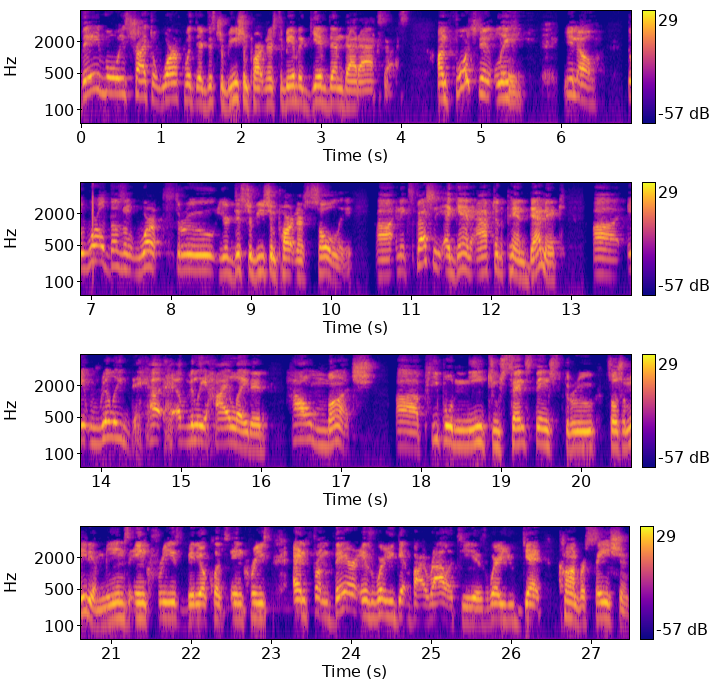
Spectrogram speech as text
they've always tried to work with their distribution partners to be able to give them that access. Unfortunately, you know, the world doesn't work through your distribution partners solely. Uh, and especially, again, after the pandemic, uh, it really heavily highlighted how much uh, people need to sense things through social media. Memes increase, video clips increase. And from there is where you get virality, is where you get conversation.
